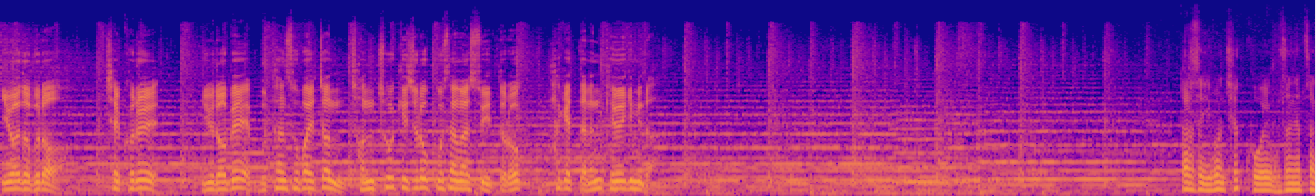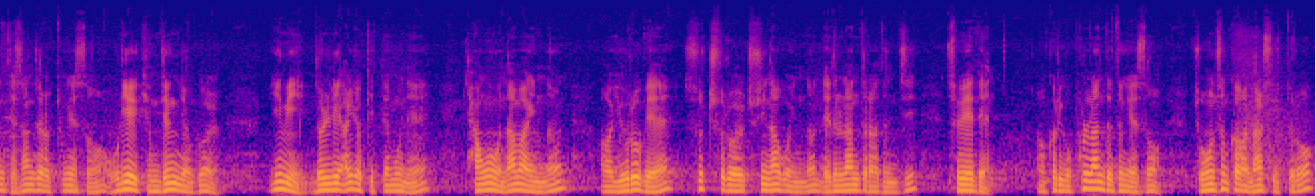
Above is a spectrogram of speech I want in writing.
이와 더불어 체코를 유럽의 무탄소 발전 전초 기지로 구상할 수 있도록 하겠다는 계획입니다. 따라서 이번 체코의 우선 협상 대상자를 통해서 우리의 경쟁력을 이미 널리 알렸기 때문에 향후 남아 있는 어, 유럽에 수출을 추진하고 있는 네덜란드라든지 스웨덴 어, 그리고 폴란드 등에서 좋은 성과가 날 수 있도록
